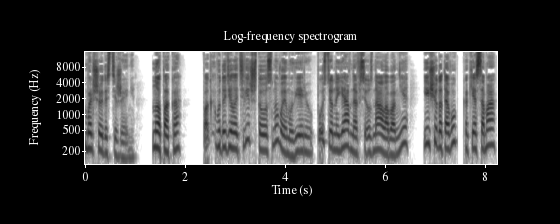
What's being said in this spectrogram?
большое достижение. Ну а пока... Пока буду делать вид, что снова ему верю, пусть он явно все знал обо мне, и еще до того, как я сама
